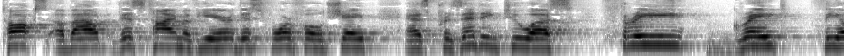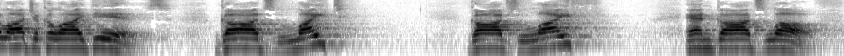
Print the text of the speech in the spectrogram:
talks about this time of year, this fourfold shape, as presenting to us three great theological ideas God's light, God's life, and God's love.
